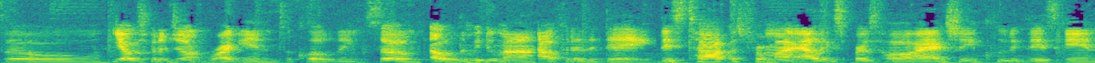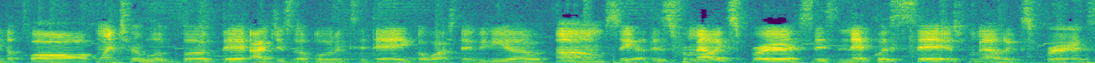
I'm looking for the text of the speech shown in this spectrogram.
So yeah, we're just gonna jump right into clothing. So oh, let me do my outfit of the day. This top is from my AliExpress haul. I actually included this in the fall winter lookbook that I just uploaded today. Go watch that video. Um, so yeah, this is from AliExpress. This necklace set is from AliExpress.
